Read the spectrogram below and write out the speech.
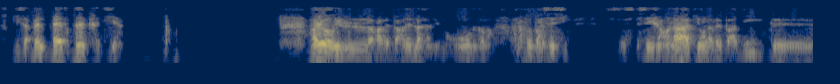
ce qui s'appelle être un chrétien. Alors il leur avait parlé de la fin du monde, comment. Alors vous pensez si ces gens-là à qui on n'avait pas dit que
